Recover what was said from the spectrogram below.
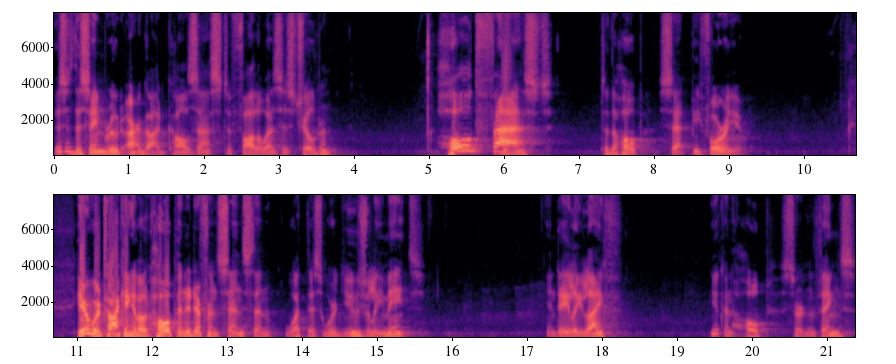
This is the same route our God calls us to follow as his children. Hold fast to the hope set before you. Here we're talking about hope in a different sense than what this word usually means. In daily life, you can hope certain things.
